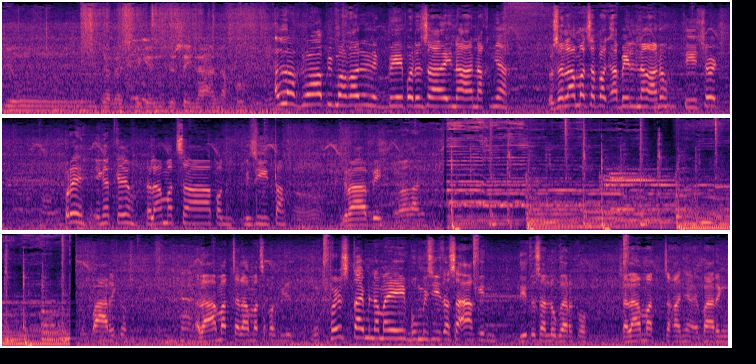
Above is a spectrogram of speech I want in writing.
Yung the rest bigyan doon sa inaanak ko. Ala, grabe mga kanuli. Nagbigay pa dun sa inaanak niya. So, salamat sa pag-avail ng ano, t-shirt. Pre, ingat kayo. Salamat sa pagbisita. Oo. Grabe, mga kanuli. Pare ko. Salamat, salamat sa pagbisita. First time na may bumisita sa akin dito sa lugar ko. Salamat sa kanya, eh, paring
